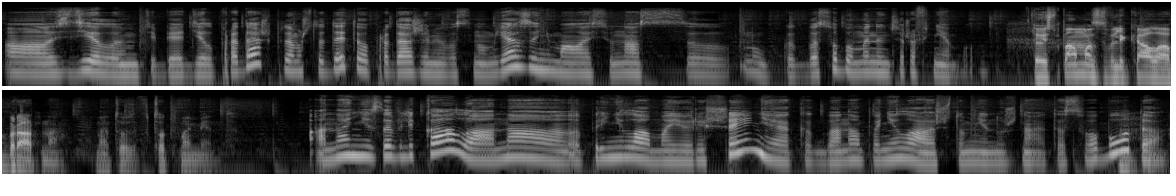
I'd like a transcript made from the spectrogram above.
а, сделаем тебе отдел продаж, потому что до этого продажами в основном я занималась, у нас, э, ну, как бы особо менеджеров не было. То есть мама завлекала обратно на тот, в тот момент. Она не завлекала, она приняла мое решение, как бы она поняла, что мне нужна эта свобода. Мгм.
